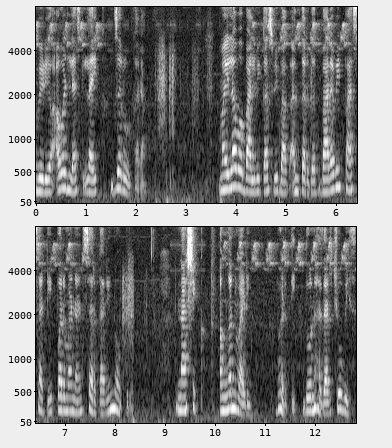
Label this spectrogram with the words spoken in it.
व्हिडिओ आवडल्यास लाईक जरूर करा. महिला व बालविकास विभाग अंतर्गत बारावी पाससाठी परमनंट सरकारी नोकरी. नाशिक अंगणवाडी. भरती. दोन हजार चोवीस.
